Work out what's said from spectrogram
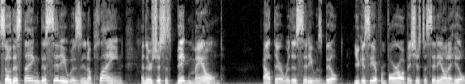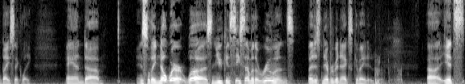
So this thing, this city was in a plain, and there's just this big mound out there where this city was built. You can see it from far off. It's just a city on a hill, basically, and uh, and so they know where it was, and you can see some of the ruins, but it's never been excavated. Uh, it's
